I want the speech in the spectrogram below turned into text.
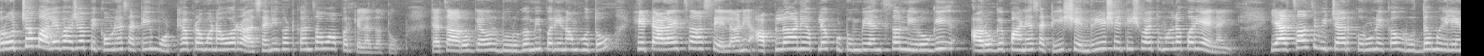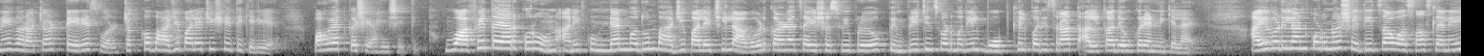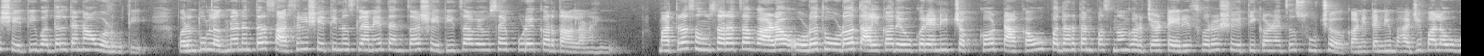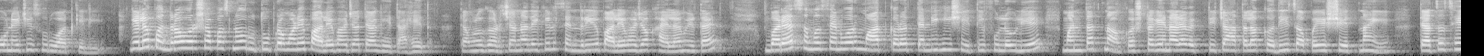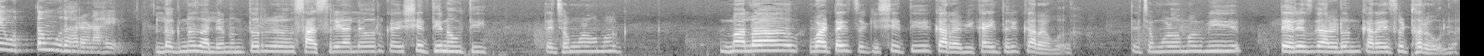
रोजच्या पालेभाज्या पिकवण्यासाठी मोठ्या प्रमाणावर रासायनिक घटकांचा वापर केला जातो. त्याचा आरोग्यावर दुर्गमी परिणाम होतो. हे टाळायचं असेल आणि आपलं आणि आपल्या कुटुंबियांचं निरोगी आरोग्य पाहण्यासाठी सेंद्रिय शेतीशिवाय तुम्हाला पर्याय नाही. याचाच विचार करून एका वृद्ध महिलेने घराच्या टेरेसवर चक्क भाजीपाल्याची शेती केली आहे. पाहुयात कशी आहे शेती. वाफे तयार करून आणि कुंड्यांमधून भाजीपाल्याची लागवड करण्याचा यशस्वी प्रयोग पिंपरी चिंचवडमधील बोपखेल परिसरात अलका देवकर यांनी केला आहे. आईवडिलांकडूनच शेतीचा वसा असल्याने शेतीबद्दल त्यांना आवड होती. परंतु लग्नानंतर सासरी शेती नसल्याने त्यांचा शेतीचा व्यवसाय पुढे करता आला नाही. मात्र संसाराचा गाडा ओढत ओढत अलका देवकर यांनी चक्क टाकाऊ पदार्थांपासून घरच्या टेरेसवर शेती करण्याचं सूचक आणि त्यांनी भाजीपाला उगवण्याची सुरुवात केली. गेल्या पंधरा वर्षापासून ऋतूप्रमाणे पालेभाज्या त्या घेत आहेत. त्यामुळे घरच्यांना देखील सेंद्रिय पालेभाज्या खायला मिळत आहेत बऱ्याच समस्यांवर मात करत त्यांनी ही शेती फुलवली आहे. म्हणतात ना कष्ट घेणाऱ्या व्यक्तीच्या हाताला कधीच अपयश येत नाही. त्याचंच हे उत्तम उदाहरण आहे. लग्न झाल्यानंतर सासरे आल्यावर काही शेती नव्हती. त्याच्यामुळं मग मला वाटायचं की शेती करावी काहीतरी करावं. त्याच्यामुळं मग मी टेरेस गार्डन करायचं ठरवलं.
